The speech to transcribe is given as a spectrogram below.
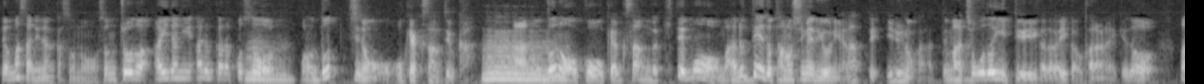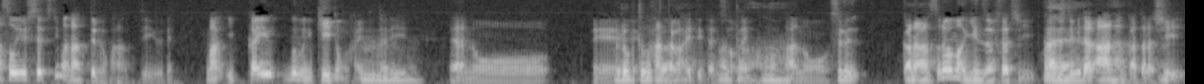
でもまさになんかそのそのちょうど間にあるからこそ、うん。このどっちのお客さんというか、うん。あのどのこうお客さんが来ても、まあ、ある程度楽しめるようにはなっているのかなって、まあ、ちょうどいいっていう言い方がいいかわからないけど、まあ、そういう施設にはなってるのかなっていうね、まあ、1階部分にキートンが入ってたり、うん。あのえーハンターが入っていたりそうね、あのするから、うん。それはまあ銀座の人たちからしてみたら、はいああなんか新しい、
